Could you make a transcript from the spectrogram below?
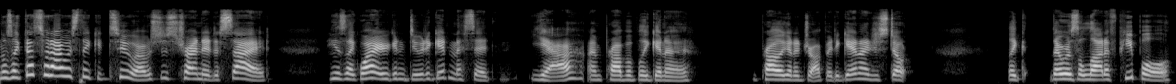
I was like, "That's what I was thinking too. I was just trying to decide." He's like, "Why are you going to do it again?" And I said, "Yeah, I'm probably gonna I'm probably to drop it again. I just don't like there was a lot of people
